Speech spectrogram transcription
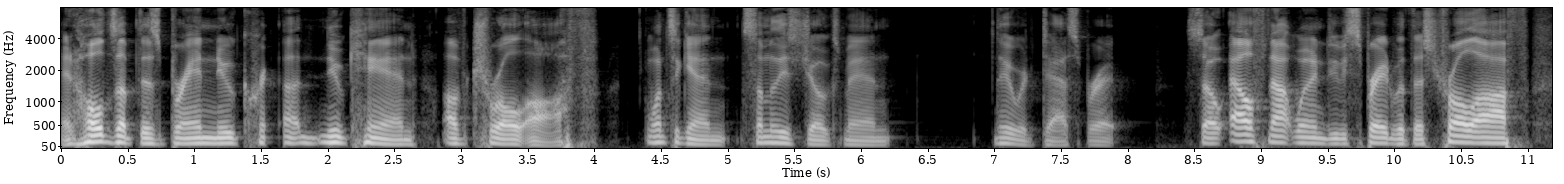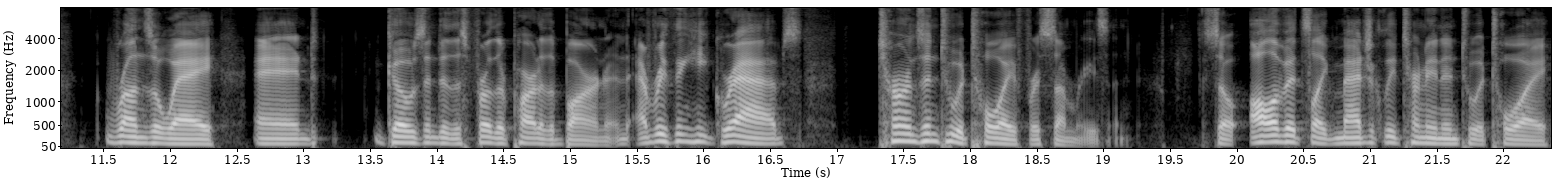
and holds up this brand new uh, new can of Troll Off. Once again, some of these jokes, man, they were desperate. So Elf, not willing to be sprayed with this Troll Off, runs away and goes into this further part of the barn, and everything he grabs turns into a toy for some reason. So all of it's like magically turning into a toy,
